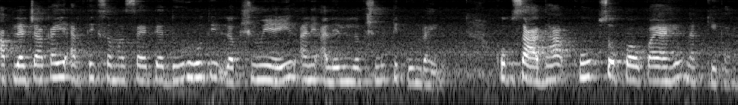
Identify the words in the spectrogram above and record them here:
आपल्या ज्या काही आर्थिक समस्या आहेत त्या दूर होतील लक्ष्मी येईल आणि आलेली लक्ष्मी टिकून राहील. खूप साधा खूप सोपा उपाय आहे नक्की करा.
